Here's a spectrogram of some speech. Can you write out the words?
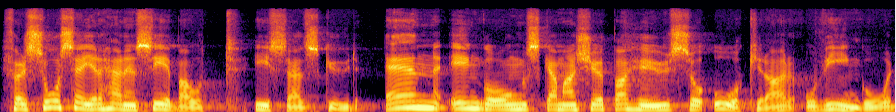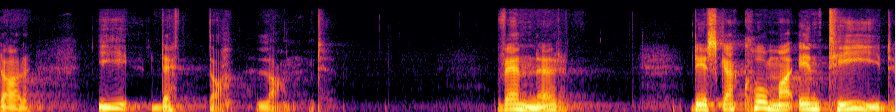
För så säger Herren Sebaot, Israels Gud, än en gång ska man köpa hus och åkrar och vingårdar i detta land. Vänner, det ska komma en tid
